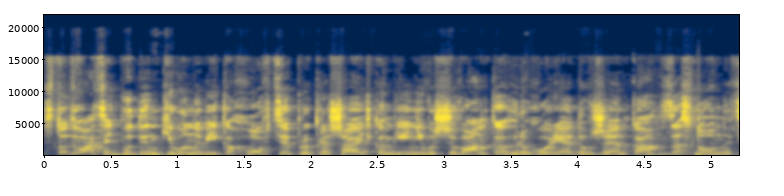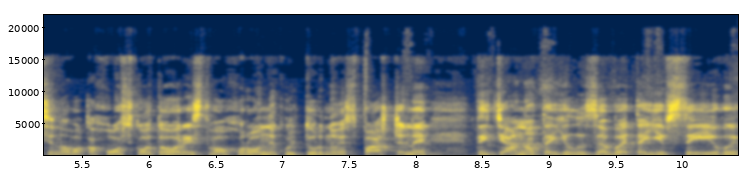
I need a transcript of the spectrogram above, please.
120 будинків у Новій Каховці прикрашають кам'яні вишиванки Григорія Довженка, засновниці Новокаховського товариства охорони культурної спадщини Тетяна та Єлизавета Євсеєви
